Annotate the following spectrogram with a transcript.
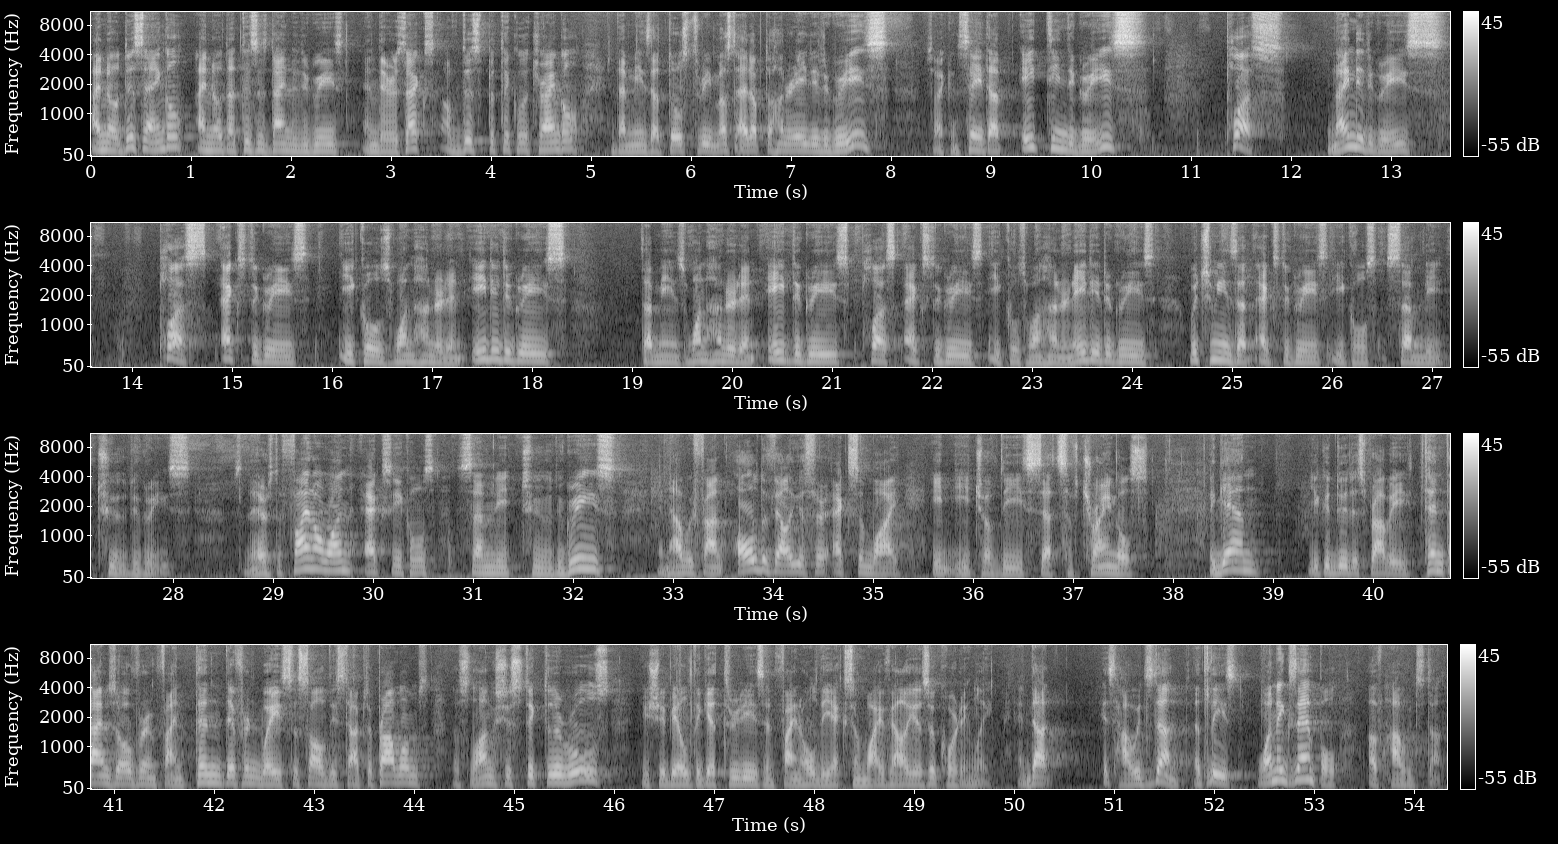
I know this angle, I know that this is 90 degrees, and there is x of this particular triangle. That means that those three must add up to 180 degrees. So I can say that 18 degrees plus 90 degrees plus x degrees equals 180 degrees. That means 108 degrees plus x degrees equals 180 degrees, which means that x degrees equals 72 degrees. So there's the final one, x equals 72 degrees. And now we found all the values for x and y in each of these sets of triangles. Again, you could do this probably 10 times over and find 10 different ways to solve these types of problems. As long as you stick to the rules, you should be able to get through these and find all the x and y values accordingly. And that is how it's done, at least one example of how it's done.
